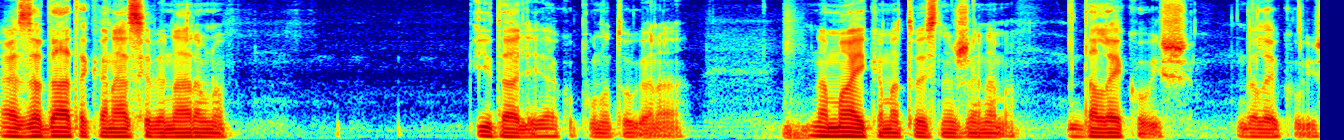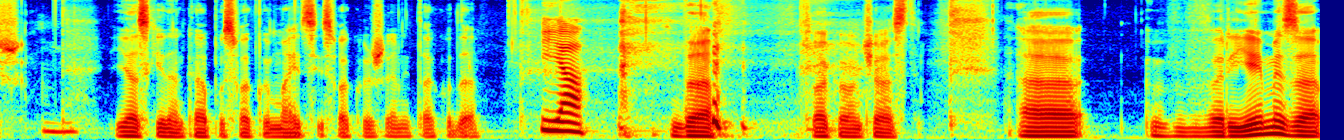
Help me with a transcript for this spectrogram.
e, zadataka na sebe, naravno, i dalje jako puno toga na, na majkama, to jest na ženama. Daleko više. Daleko više. Ja skidam kapu svakoj majci i svakoj ženi, tako da I ja. da, svaka vam čast. A, vrijeme za,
